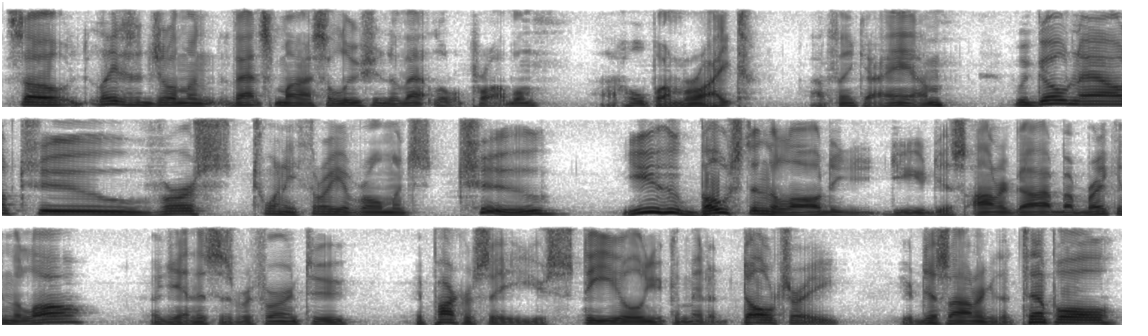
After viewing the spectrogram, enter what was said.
So, ladies and gentlemen, that's my solution to that little problem. I hope I'm right. I think I am. We go now to verse 23 of Romans 2. You who boast in the law, do you, do you dishonor God by breaking the law? Again, this is referring to hypocrisy. You steal, you commit adultery, you're dishonoring the temple,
